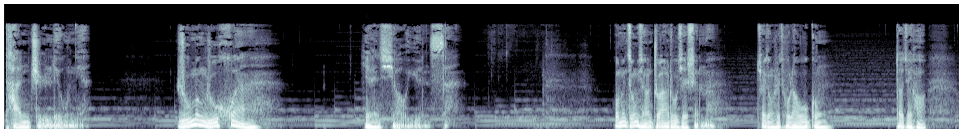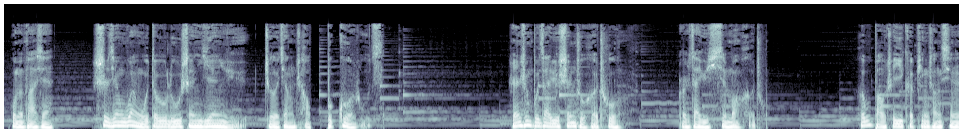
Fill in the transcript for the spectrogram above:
弹指流年。如梦如幻，烟消云散。我们总想抓住些什么，却总是徒劳无功。到最后，我们发现，世间万物都如庐山烟雨，浙江潮，不过如此。人生不在于身处何处，而在于心往何处。何不保持一颗平常心，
